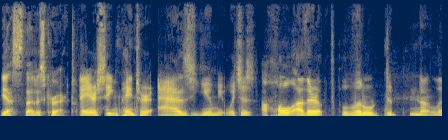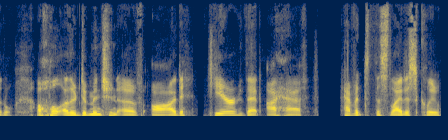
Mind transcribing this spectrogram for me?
Yes, that is correct. They are seeing Painter as Yumi, which is a whole other little, not little, a whole other dimension of odd here that I have haven't the slightest clue,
